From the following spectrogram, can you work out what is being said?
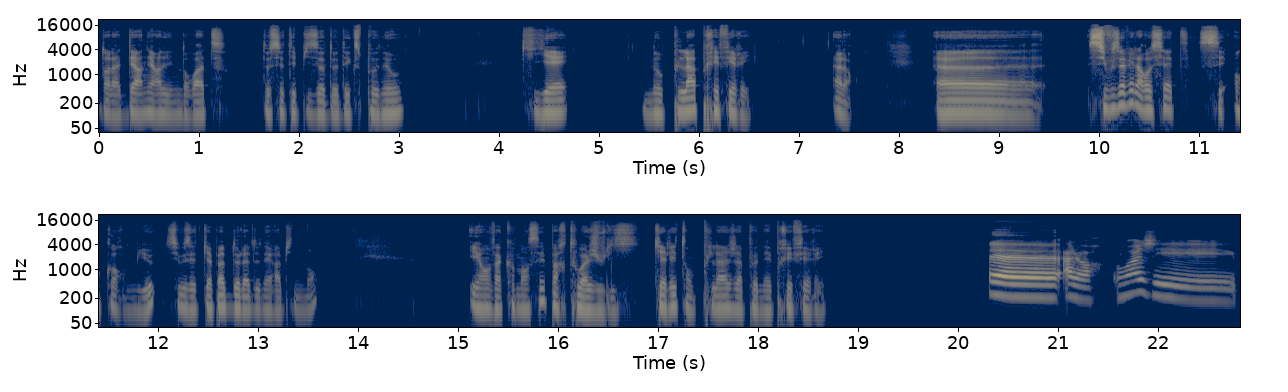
dans la dernière ligne droite de cet épisode d'Expono, qui est nos plats préférés. Alors, euh, si vous avez la recette, c'est encore mieux, si vous êtes capable de la donner rapidement. Et on va commencer par toi, Julie. Quel est ton plat japonais préféré? Euh, Alors, moi, j'ai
